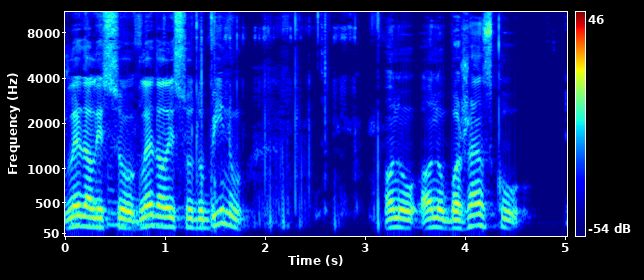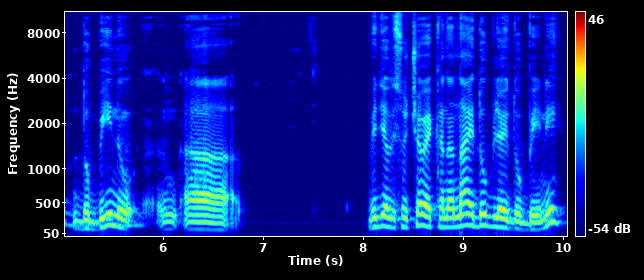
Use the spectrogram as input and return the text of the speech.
Gledali su, gledali su dubinu, onu, onu božansku dubinu, uh, vidjeli su čovjeka na najdubljoj dubini,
